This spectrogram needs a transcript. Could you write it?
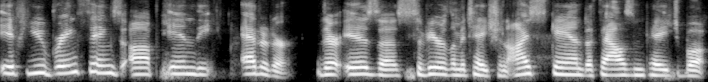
if you bring things up in the editor, there is a severe limitation. I scanned a thousand page book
